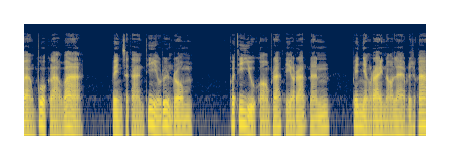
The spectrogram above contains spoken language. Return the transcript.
บางพวกกล่าวว่า เป็นสถานที่รื่นรม ก็ที่อยู่ของพระเทระนั้น เป็นอย่างไรหนอแลพระเจ้าข้า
